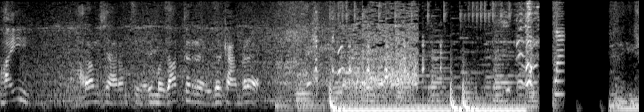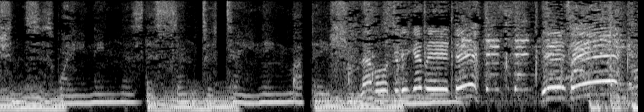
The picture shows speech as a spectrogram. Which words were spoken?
भाई आराम से आराम से। अरे मज़ाक कर रहे हैं उधर कैमरा है। भोसड़ी के बेटे। बेटे।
